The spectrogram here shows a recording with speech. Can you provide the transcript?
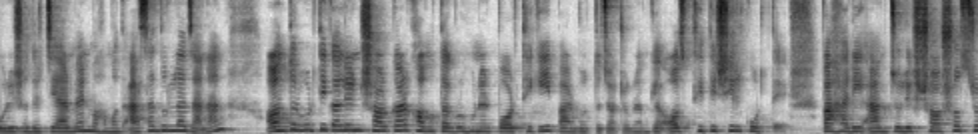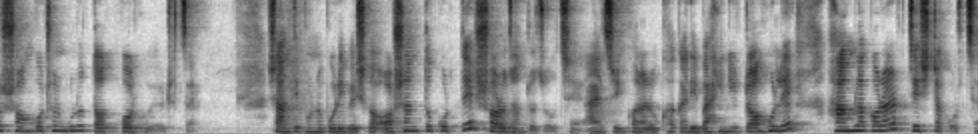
পরিষদের চেয়ারম্যান মোহাম্মদ আসাদুল্লাহ জানান, অন্তর্বর্তীকালীন সরকার ক্ষমতা গ্রহণের পর থেকেই পার্বত্য চট্টগ্রামকে অস্থিতিশীল করতে পাহাড়ি আঞ্চলিক সশস্ত্র সংগঠনগুলো তৎপর হয়ে উঠেছে। শান্তিপূর্ণ পরিবেশকে অশান্ত করতে ষড়যন্ত্র চলছে। আইন শৃঙ্খলা রক্ষাকারী বাহিনীর টহলে হামলা করার চেষ্টা করছে।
